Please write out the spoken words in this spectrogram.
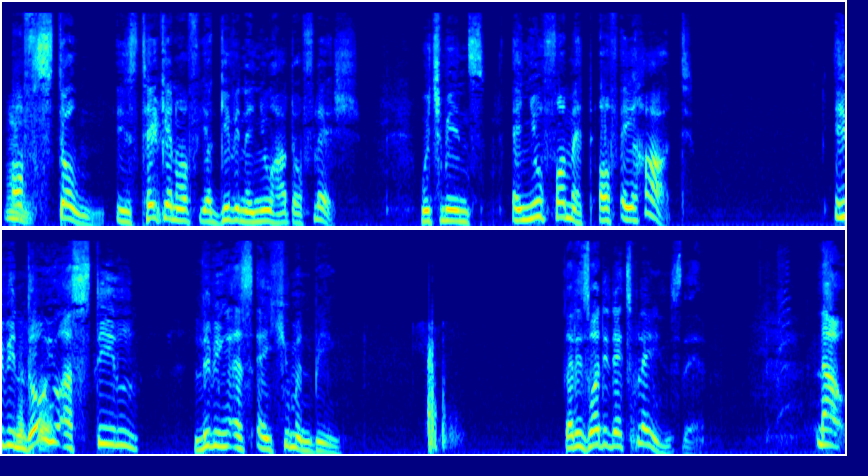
hmm. of stone is taken off, you're given a new heart of flesh, which means a new format of a heart. Even though you are still living as a human being. That is what it explains there. Now,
